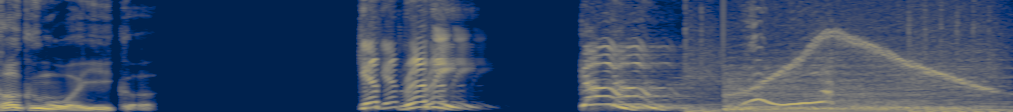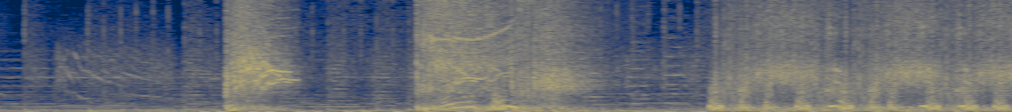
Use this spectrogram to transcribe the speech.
覚悟はいいか Get ready! Go! Taste!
